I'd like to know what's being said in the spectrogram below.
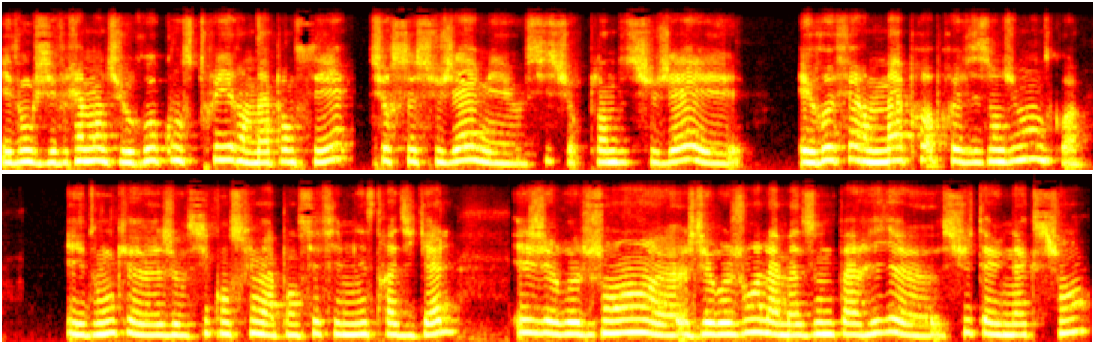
Et donc, j'ai vraiment dû reconstruire ma pensée sur ce sujet, mais aussi sur plein d'autres sujets et, refaire ma propre vision du monde, quoi. Et donc, euh, j'ai aussi construit ma pensée féministe radicale. Et j'ai rejoint, euh, rejoint l'Amazon Paris suite à une action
